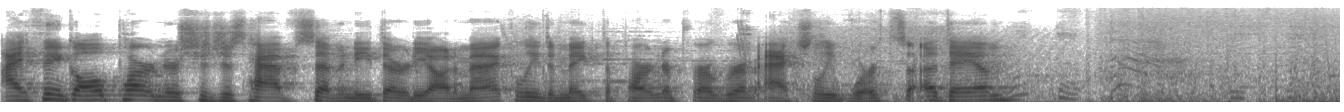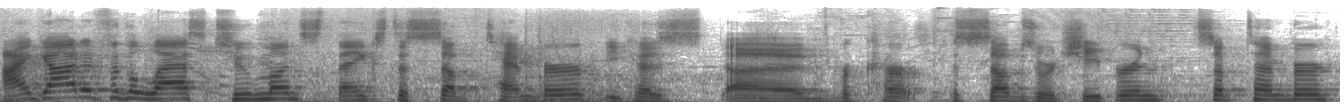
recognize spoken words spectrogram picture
I think all partners should just have 70-30 automatically to make the partner program actually worth a damn. I got it for the last two months thanks to September because uh, recur the subs were cheaper in September.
